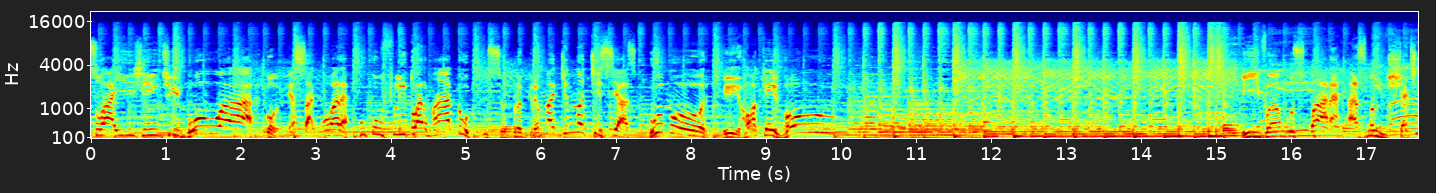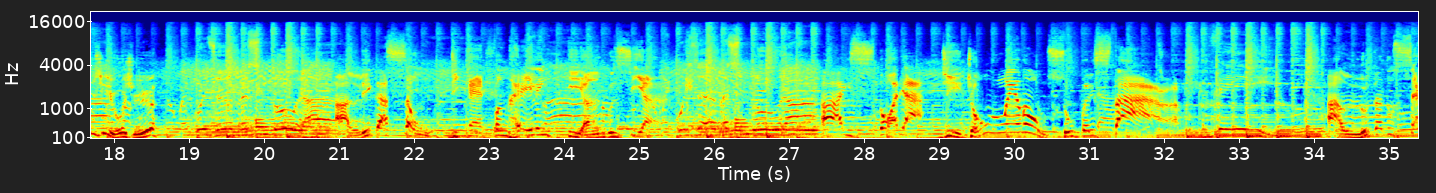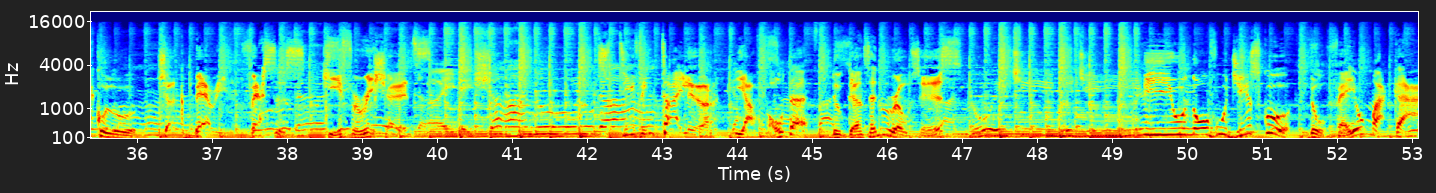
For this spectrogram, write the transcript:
isso aí, gente boa! Começa agora o Conflito Armado, o seu programa de notícias, humor e rock and roll. E vamos para as manchetes de hoje. A ligação de Ed Van Halen e Angus Young. A história de John Lennon, superstar. A luta do século, Chuck Berry versus Keith Richards. Steven Tyler e a volta do Guns N' Roses. E o novo disco do Velho Maca.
